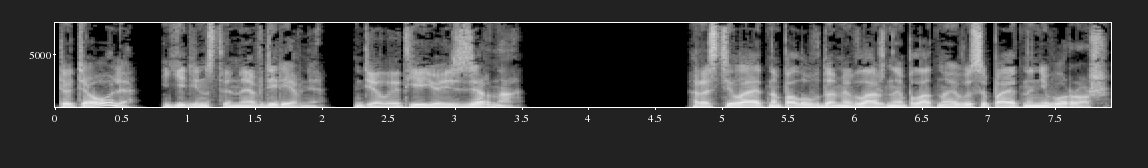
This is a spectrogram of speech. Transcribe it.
Тетя Оля, единственная в деревне, делает ее из зерна расстилает на полу в доме влажное полотно и высыпает на него рожь.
